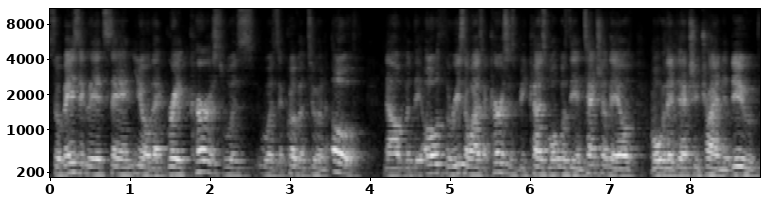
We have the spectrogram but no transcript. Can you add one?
So basically it's saying, you know, that great curse was, was equivalent to an oath. Now, but the oath, the reason why it's a curse is because what was the intention of the oath? What were they actually trying to do?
